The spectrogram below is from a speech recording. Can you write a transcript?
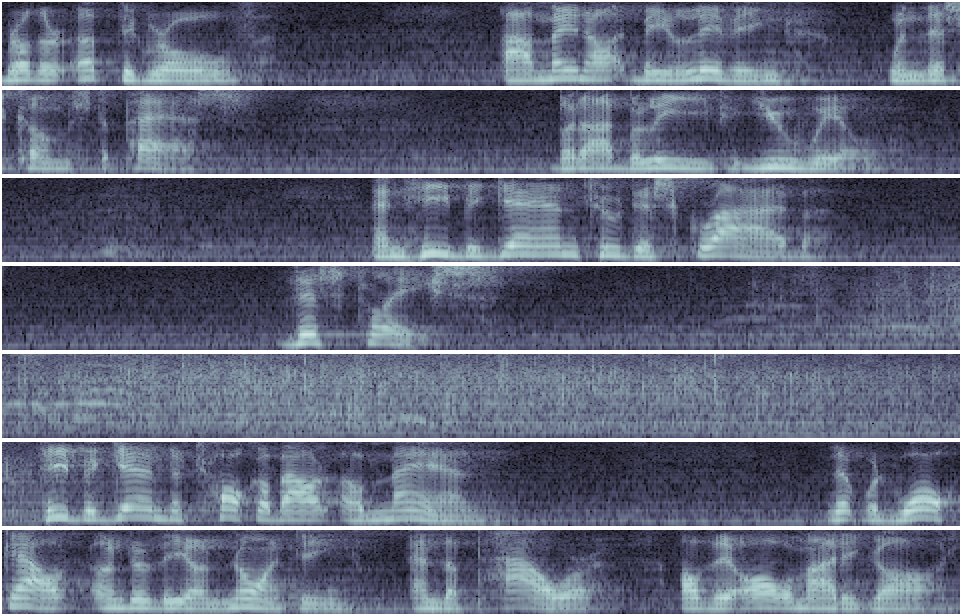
Brother Upthegrove, I may not be living when this comes to pass, but I believe you will. and he began to describe this place. He began to talk about a man that would walk out under the anointing and the power of the Almighty God.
